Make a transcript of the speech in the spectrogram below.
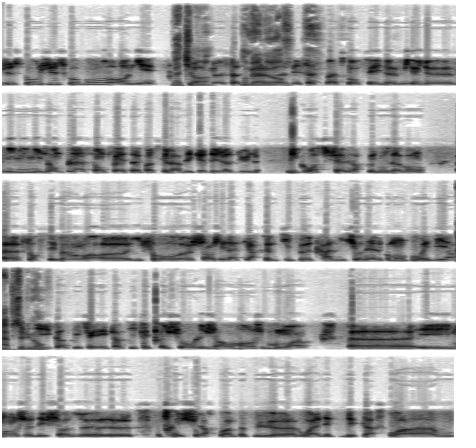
jusqu'au jusqu'au bout, on y est. Bah tu. Donc ça, se Non mais passe, alors mais ça se passe qu'on fait une, mi- une mini mise en place en fait, parce que là avec déjà d'une les grosses chaleurs que nous avons, euh, forcément euh, il faut euh, changer la carte un petit peu traditionnelle comme on pourrait dire. Absolument. Et quand il fait quand il fait très chaud, les gens mangent moins euh, et ils mangent des choses euh, fraîcheurs quoi, un peu plus des, des plats froids ou,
